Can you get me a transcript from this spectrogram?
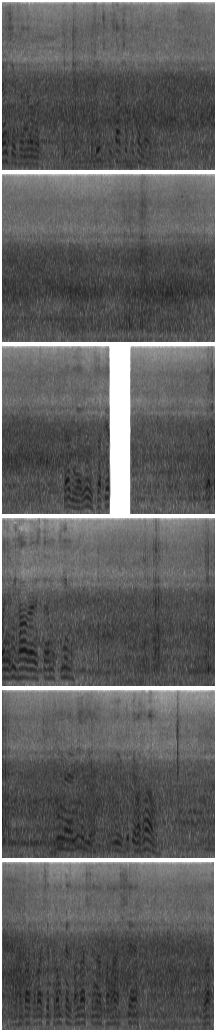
częściej ten rower. Przyjdź i sam się przekonaj. Pewnie, już, zapier... Ja panie Michale jestem team Team Lili i w dupie was mam. No, Chyba, że macie promkę z 12 na 12 Znaczy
